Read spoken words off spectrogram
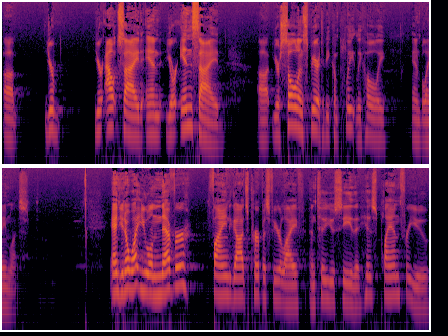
uh, your, your outside and your inside, uh, your soul and spirit to be completely holy and blameless. And you know what? You will never find God's purpose for your life until you see that His plan for you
